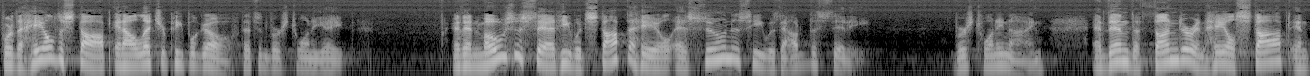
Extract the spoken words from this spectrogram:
for the hail to stop, and I'll let your people go. That's in verse 28. And then Moses said he would stop the hail as soon as he was out of the city. Verse 29. And then the thunder and hail stopped, and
